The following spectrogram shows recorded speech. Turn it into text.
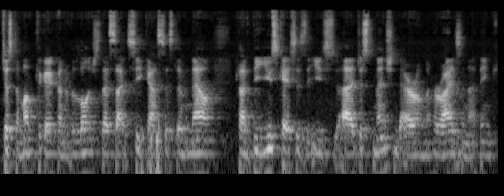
just a month ago kind of launched their site CCaaS system and now kind of the use cases that you uh, just mentioned there are on the horizon. I think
